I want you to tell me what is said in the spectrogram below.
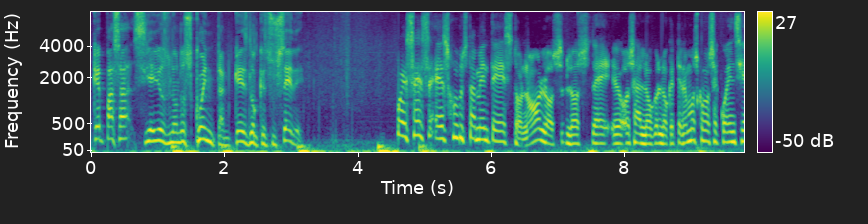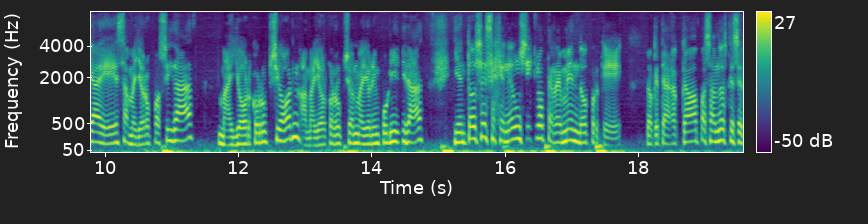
¿qué pasa si ellos no nos cuentan qué es lo que sucede? Pues es, es justamente esto, ¿no? Los, los de, o sea, lo, lo que tenemos como secuencia es a mayor oposidad, mayor corrupción, a mayor corrupción, mayor impunidad, y entonces se genera un ciclo tremendo porque lo que te acaba pasando es que se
